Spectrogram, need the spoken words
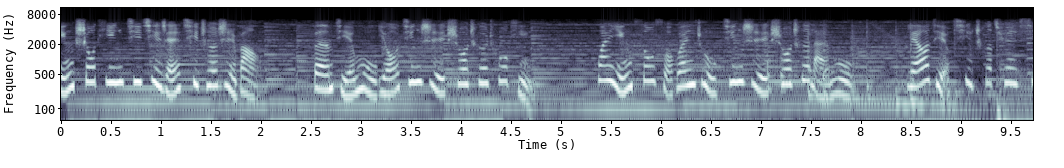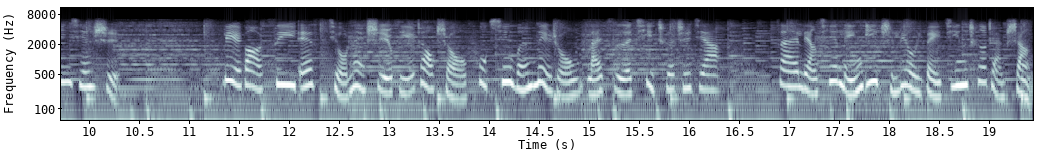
欢迎收听《机器人汽车日报》，本节目由今日说车出品。欢迎搜索关注“今日说车”栏目，了解汽车圈新鲜事。猎豹 CS 九内饰谍照首曝新闻内容来自汽车之家。在两千零一十六北京车展上，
